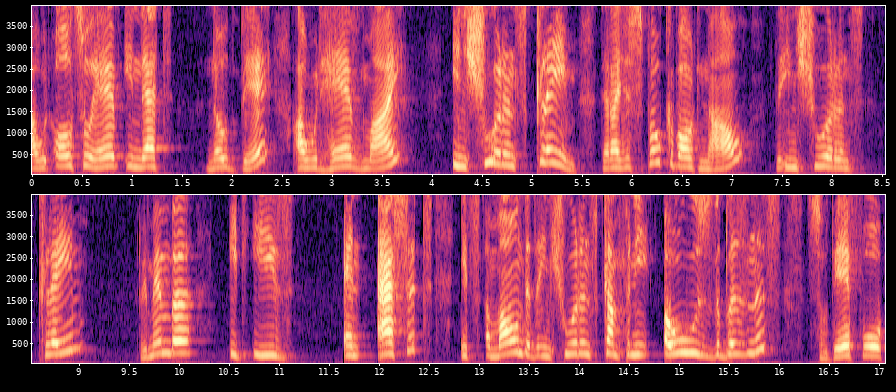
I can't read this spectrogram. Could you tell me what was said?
I would also have in that note there, I would have my insurance claim that I just spoke about now, the insurance claim. Remember, it is an asset, it's amount that the insurance company owes the business. So therefore,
